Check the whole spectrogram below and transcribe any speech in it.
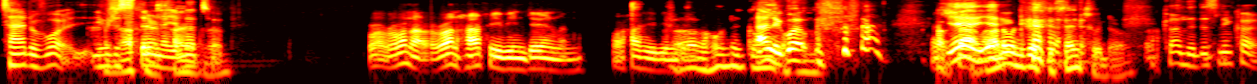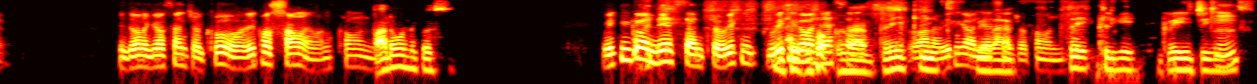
Tired of what? You were just staring at your tired, laptop. man. Ron, Ron, Ron, how have you been doing, man? What have you been Bro, doing? I want to go. Alec, what? Yeah, that, yeah. I don't want to go to Central though. Come on, just link up. You don't want to go central? Cool. You go somewhere, man. Come on. But I don't want to go. S- We can go near central. We can we can go near With central. Blakely, we can go near with central. Come on. Blakely grey jeans. Hmm?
